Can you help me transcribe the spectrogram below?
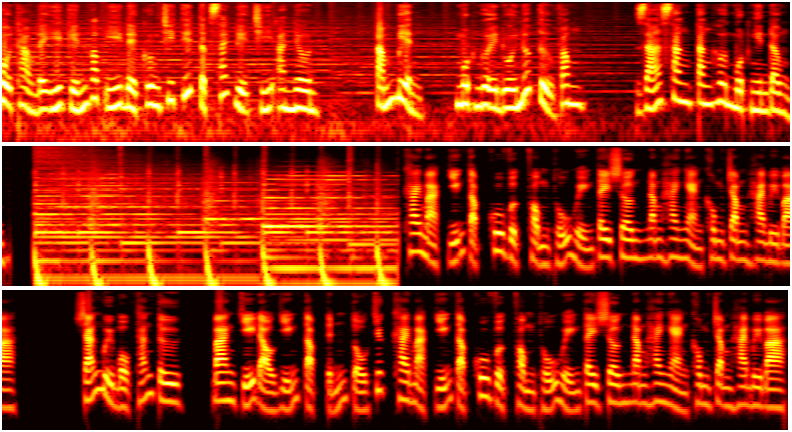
Hội thảo lấy ý kiến góp ý đề cương chi tiết tập sách địa chí An Nhơn. Tắm biển, một người đuối nước tử vong. Giá xăng tăng hơn 1.000 đồng. Khai mạc diễn tập khu vực phòng thủ huyện Tây Sơn năm 2023. Sáng 11 tháng 4, Ban chỉ đạo diễn tập tỉnh tổ chức khai mạc diễn tập khu vực phòng thủ huyện Tây Sơn năm 2023.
